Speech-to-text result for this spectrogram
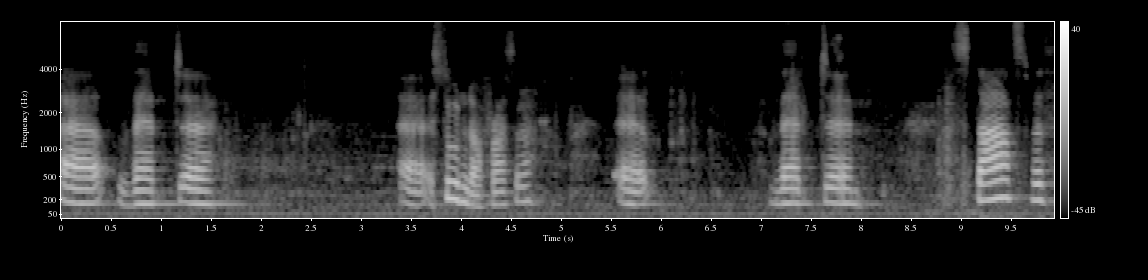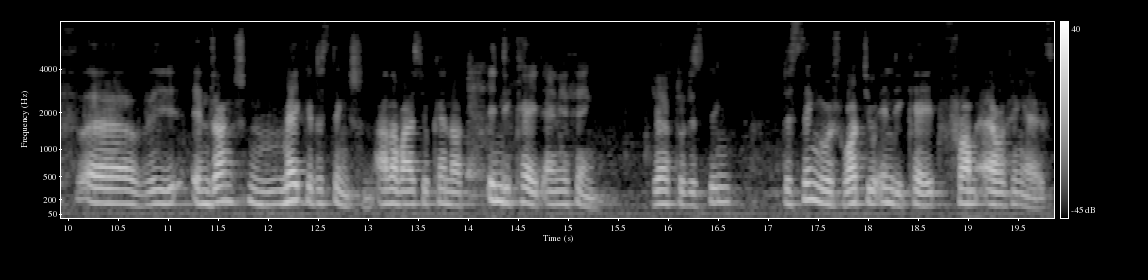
uh, that uh, uh, a student of Russell, uh, that starts with the injunction make a distinction. Otherwise, you cannot indicate anything. You have to distinct, distinguish what you indicate from everything else,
